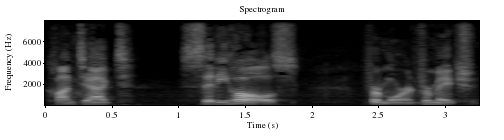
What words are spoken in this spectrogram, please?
Contact City Halls for more information.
